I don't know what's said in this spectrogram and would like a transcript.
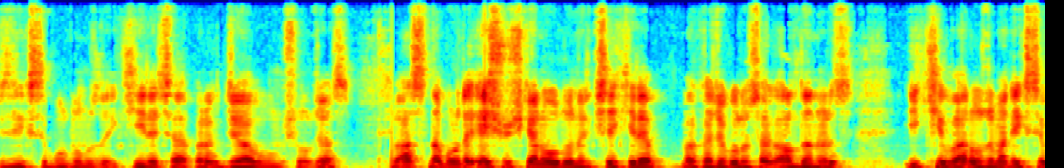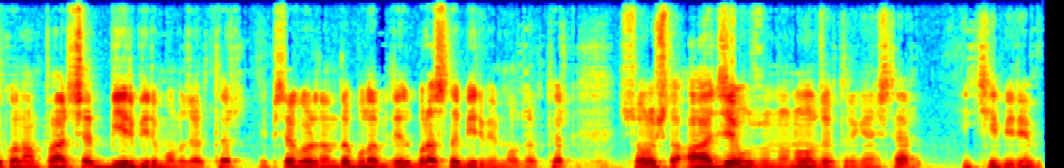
biz x'i bulduğumuzda 2 ile çarparak cevabı bulmuş olacağız. Aslında burada eş üçgen olduğunu şekile bakacak olursak aldanırız. 2 var. O zaman eksik olan parça 1 birim olacaktır. Pisagor'dan da bulabiliriz. Burası da 1 birim olacaktır. Sonuçta AC uzunluğu ne olacaktır gençler? 2 birim.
